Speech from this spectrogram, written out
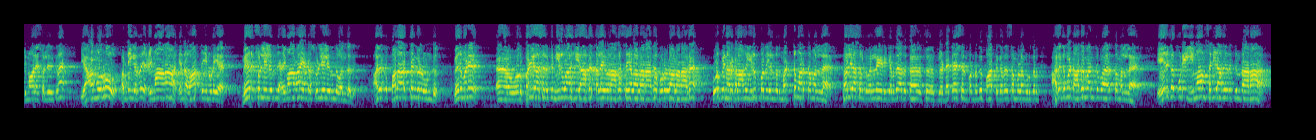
ஜுமாலை சொல்லியிருக்கிறேன். யாமுரு அப்படிங்கிறது இமாரா என்ற வார்த்தையினுடைய வேர் சொல்லிலிருந்து இமாரா என்ற சொல்லிலிருந்து வந்தது. அதற்கு பல அர்த்தங்கள் உண்டு. வெறுமனே ஒரு பள்ளிவாசலுக்கு நிர்வாகியாக தலைவராக செயலாளராக பொருளாளராக உறுப்பினர்களாக இருப்பது என்பது மட்டும் அர்த்தம் அல்ல பள்ளிவாசலுக்கு வெள்ளை அடிக்கிறது அது டெக்கரேஷன் பண்றது பாத்துக்கிறது சம்பளம் கொடுக்கிறது. அதுக்கு மட்டும் அது மட்டும் அர்த்தம் அல்ல இருக்கக்கூடிய இமாம் சரியாக இருக்கின்றாரா?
